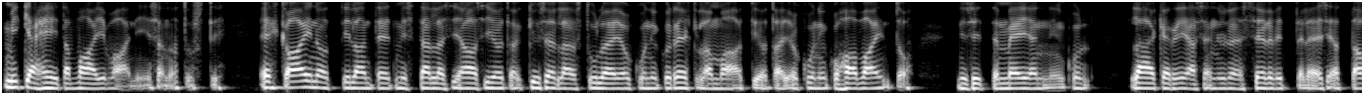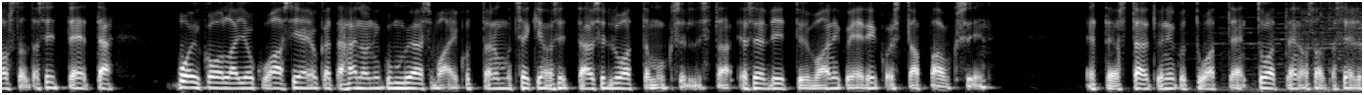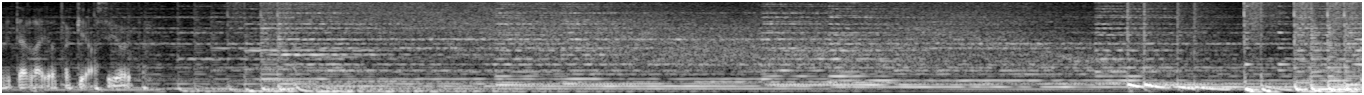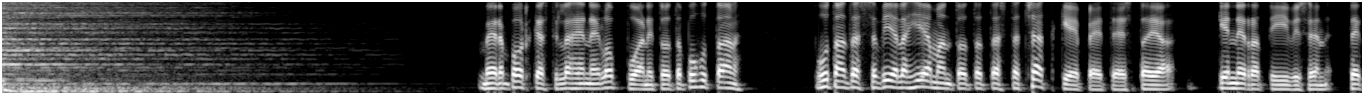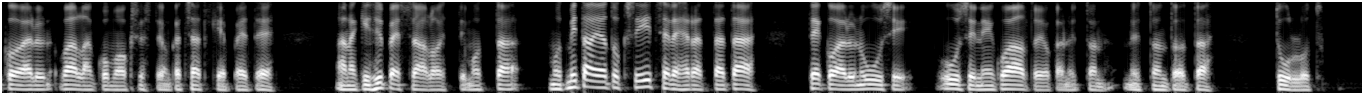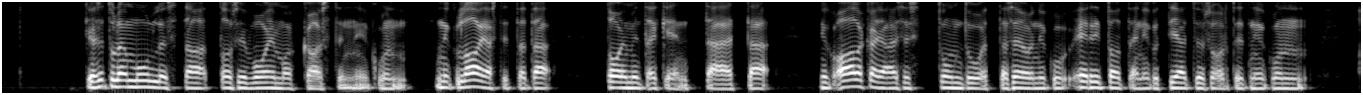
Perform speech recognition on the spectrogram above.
mikä heitä vaivaa niin sanotusti. Ehkä ainoat tilanteet, missä tällaisia asioita kysellään, jos tulee joku niin kuin reklamaatio tai joku niin kuin havainto, niin sitten meidän niin kuin lääkärijäsen yleensä selvittelee sieltä taustalta sitten, että voiko olla joku asia, joka tähän on niin kuin myös vaikuttanut, mutta sekin on sitten täysin luottamuksellista ja se liittyy vaan niin kuin erikoistapauksiin. Että jos täytyy niin kuin tuotteen, tuotteen osalta selvitellä jotakin asioita. Meidän podcastin lähenee loppua, niin tuota, puhutaan, puhutaan tässä vielä hieman tuota tästä chat GPTstä ja generatiivisen tekoälyn vallankumouksesta, jonka chat GPT ainakin hypessä aloitti, mutta, mutta mitä ajatuksia itselle herättää tämä tekoälyn uusi, uusi niin kuin aalto, joka nyt on, nyt on tuota, tullut? Kyllä se tulee mullistaa tosi voimakkaasti niin kuin, niin kuin laajasti tätä – toimintakenttää, että niin kuin alkajaisesta tuntuu, että se on niin kuin eritoten niin tietyn sortit niin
